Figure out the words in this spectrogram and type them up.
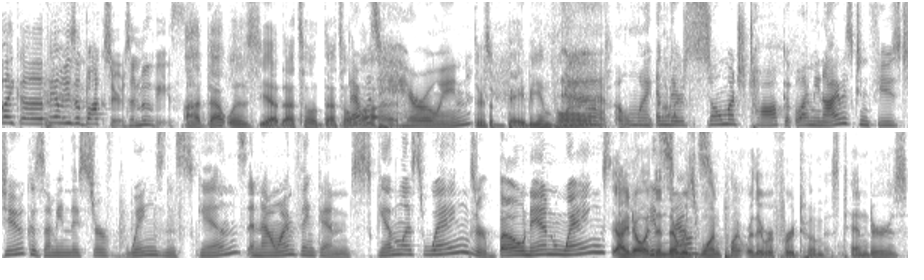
like uh, families of boxers and movies. Uh, that was yeah. That's a that's a That was harrowing. There's a baby involved. That- oh my god. And there's so much talk. I mean, I was confused too because I mean, they serve wings and skins, and now I'm thinking skinless wings or bone-in wings. I know, and It then there was one point where they referred to them as tenders,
